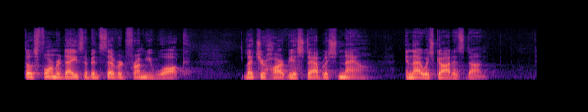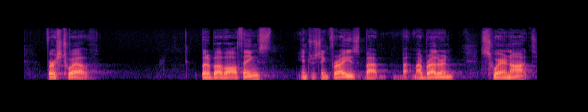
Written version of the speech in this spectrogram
Those former days have been severed from you. Walk. Let your heart be established now in that which God has done. Verse 12. But above all things, interesting phrase, by, by my brethren, swear not.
